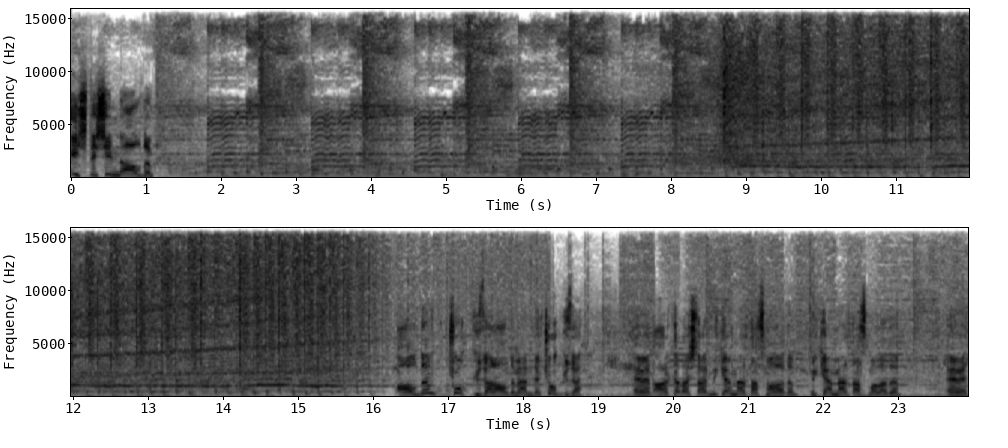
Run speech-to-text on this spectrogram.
İşte şimdi aldım. Aldım. Çok güzel aldım hem de. Çok güzel. Evet arkadaşlar mükemmel tasmaladım. Mükemmel tasmaladım. Evet.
